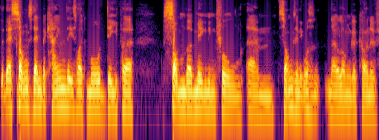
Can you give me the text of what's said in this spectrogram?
That their songs then became these like more deeper, somber, meaningful um, songs, and it wasn't no longer kind of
